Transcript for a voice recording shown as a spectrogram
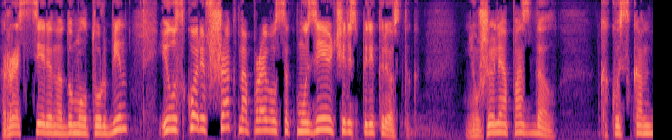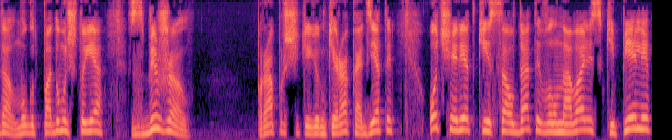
Растерянно думал Турбин и, ускорив шаг, направился к музею через перекресток. Неужели опоздал? Какой скандал! Могут подумать, что я сбежал. Прапорщики, юнкера, кадеты, очень редкие солдаты волновались, кипели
